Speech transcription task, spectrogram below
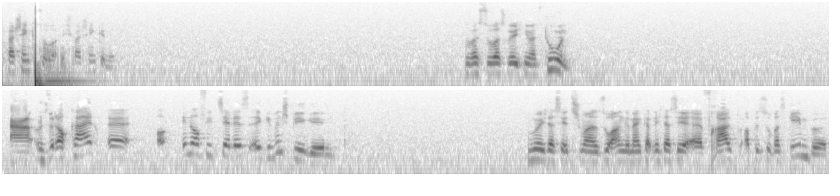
Ich verschenke so, ich verschenke nicht. Sowas, sowas würde ich niemals tun. Ah, und es wird auch kein äh, inoffizielles äh, Gewinnspiel geben. Nur ich das jetzt schon mal so angemerkt habe, nicht, dass ihr äh, fragt, ob es sowas geben wird.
